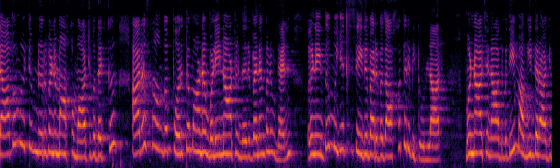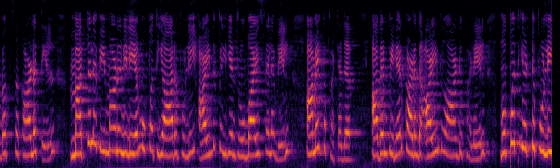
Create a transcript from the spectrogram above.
லாபம் ஈட்டும் நிறுவனமாக மாற்றுவதற்கு அரசாங்கம் பொருத்தமான வெளிநாட்டு நிறுவனங்களுடன் இணைந்து முயற்சி செய்து வருவதாக தெரிவித்துள்ளார். முன்னாள் ஜனாதிபதி மகிந்த ராஜபக்ச காலத்தில் மத்தள விமான நிலையம் முப்பத்தி ஆறு புள்ளி ஐந்து பில்லியன் ரூபாய் செலவில் அமைக்கப்பட்டது. அதன் பின்னர் கடந்த ஐந்து ஆண்டுகளில் முப்பத்தி எட்டு புள்ளி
